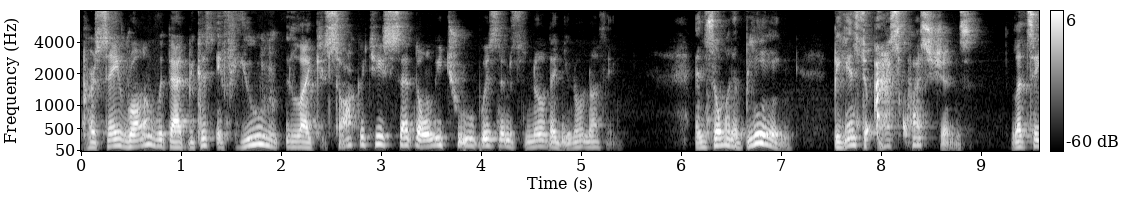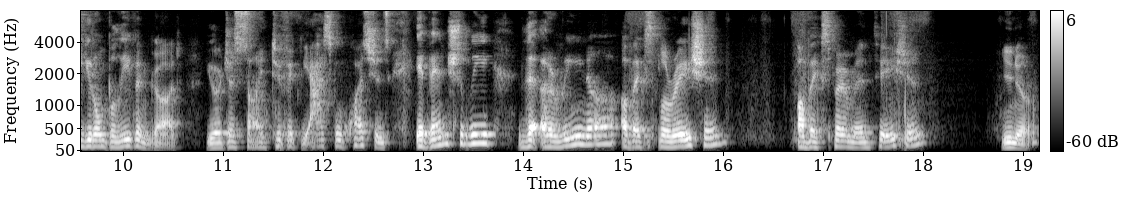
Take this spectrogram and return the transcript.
per se wrong with that because if you, like Socrates said, the only true wisdom is to know that you know nothing. And so when a being begins to ask questions, let's say you don't believe in God, you're just scientifically asking questions, eventually the arena of exploration, of experimentation, you know,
